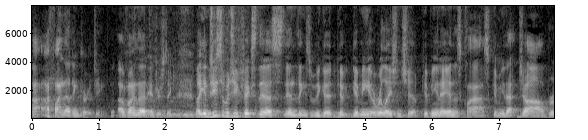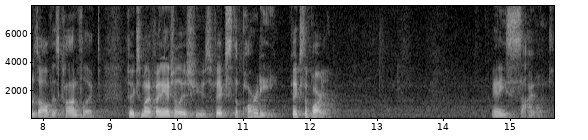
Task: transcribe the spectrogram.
I, find that encouraging. I find that interesting. Like, and Jesus, would you fix this and things would be good? Give, give me a relationship. Give me an A in this class. Give me that job. Resolve this conflict. Fix my financial issues. Fix the party. Fix the party. And he's silent,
